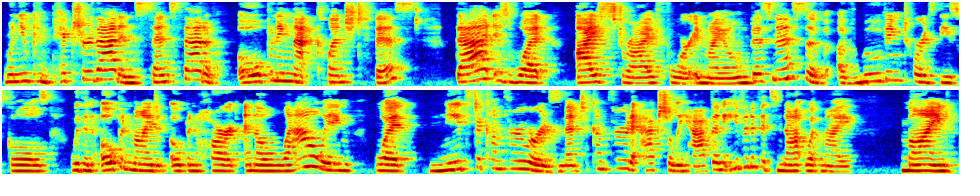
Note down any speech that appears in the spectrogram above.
when you can picture that and sense that of opening that clenched fist, that is what I strive for in my own business of, of moving towards these goals with an open mind and open heart and allowing what needs to come through or is meant to come through to actually happen, even if it's not what my mind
